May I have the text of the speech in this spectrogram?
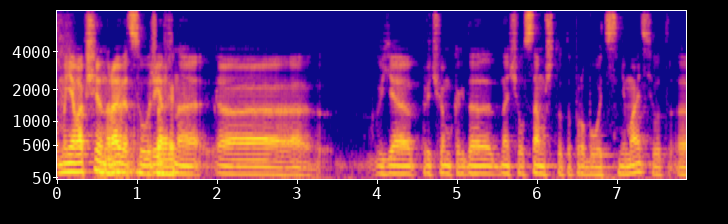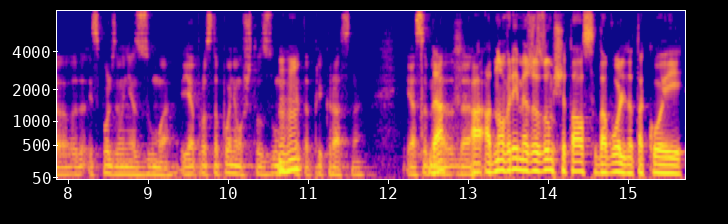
Э, мне вообще ну, нравится у Рефна э, я, причем, когда начал сам что-то пробовать снимать, вот э, использование зума, я просто понял, что зум угу. это прекрасно. И особенно, да? да. А одно время же зум считался довольно такой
